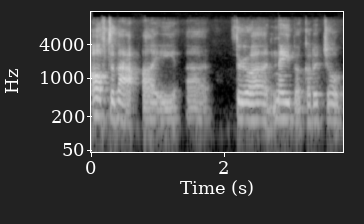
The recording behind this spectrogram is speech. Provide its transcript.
after that, I, uh, through a neighbour, got a job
